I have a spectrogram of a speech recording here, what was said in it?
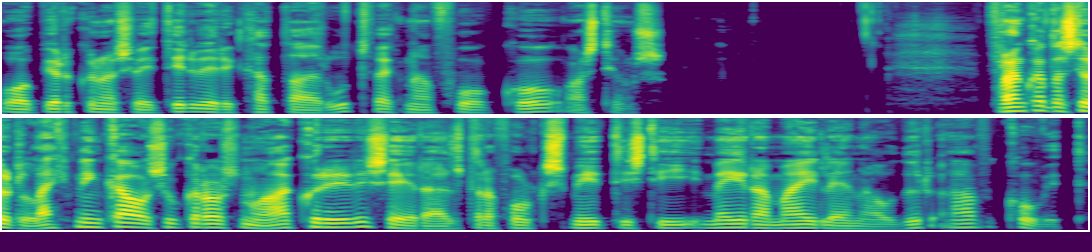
og björgunarsveitir verið kattaðar út vegna fók og vastjóns. Frankvandastjóri lækninga á sjúkarásun og akureyri segir að eldra fólk smitist í meira mæli en áður af COVID.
